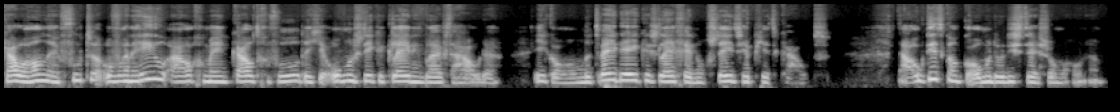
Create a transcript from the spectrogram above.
koude handen en voeten of een heel algemeen koud gevoel dat je onder dikke kleding blijft houden. Je kan onder twee dekens leggen en nog steeds heb je het koud. Nou, ook dit kan komen door die stresshormonen.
